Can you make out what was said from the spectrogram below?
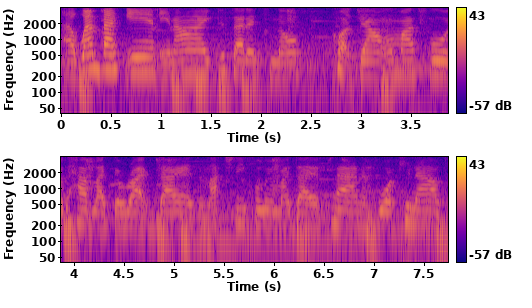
I went back in and I decided to you know cut down on my food, have like the right diet. I'm actually following my diet plan. I'm working out.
